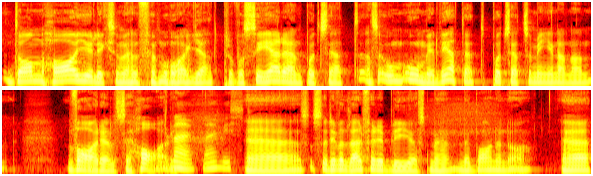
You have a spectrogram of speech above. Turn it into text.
de har ju liksom en förmåga att provocera en på ett sätt, alltså om- omedvetet, på ett sätt som ingen annan varelse har. nej, nej. Eh, så, så det är väl därför det blir just med, med barnen då. Eh,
